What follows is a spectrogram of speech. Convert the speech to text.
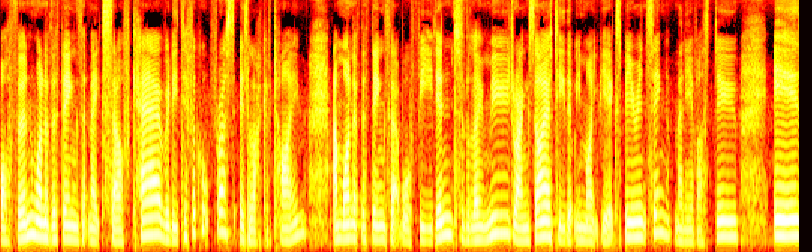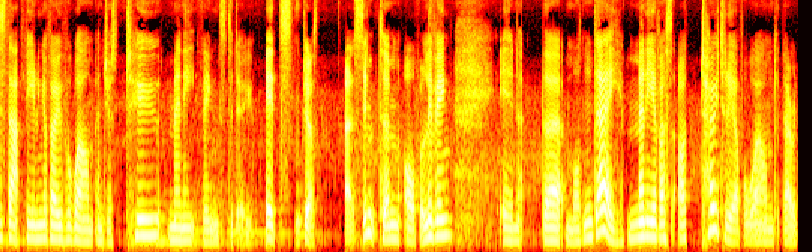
often one of the things that makes self care really difficult for us is lack of time. And one of the things that will feed into the low mood or anxiety that we might be experiencing, many of us do, is that feeling of overwhelm and just too many things to do. It's just a symptom of living in the modern day. Many of us are totally overwhelmed. There are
